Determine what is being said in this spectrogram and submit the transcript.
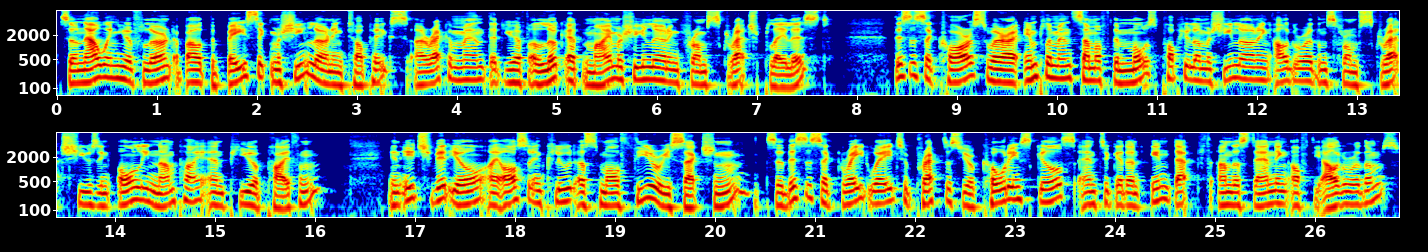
So now when you have learned about the basic machine learning topics, I recommend that you have a look at my machine learning from scratch playlist. This is a course where I implement some of the most popular machine learning algorithms from scratch using only NumPy and pure Python. In each video, I also include a small theory section, so this is a great way to practice your coding skills and to get an in-depth understanding of the algorithms.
